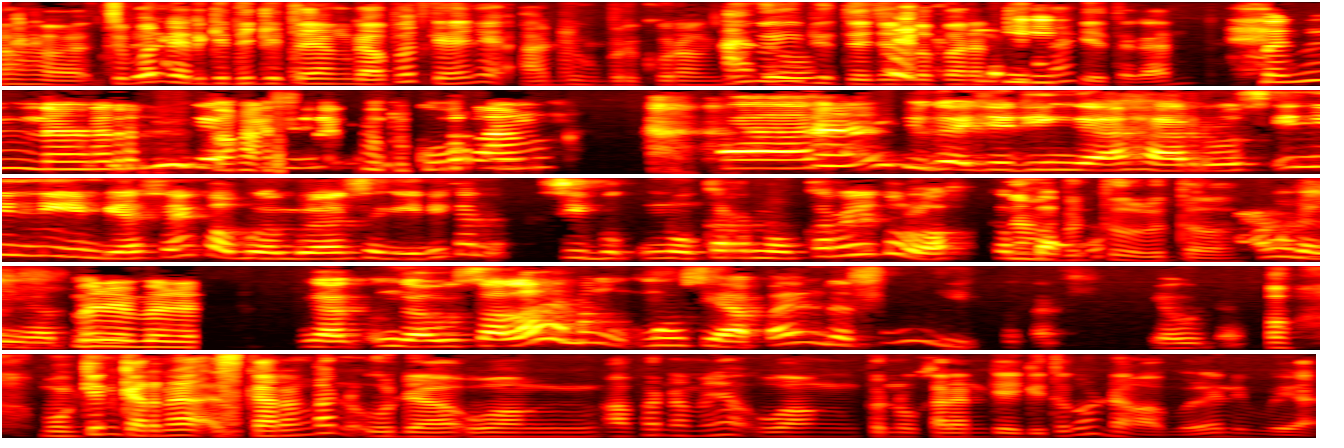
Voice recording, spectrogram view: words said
Ah, cuman dari kita-kita yang dapat kayaknya aduh berkurang juga ya Aduh. duit jajan lebaran kita gitu kan. Bener, Iya, penghasilan berkurang. Eh, saya juga jadi nggak harus ini nih biasanya kalau bulan-bulan segini kan sibuk nuker-nuker itu loh ke Nah, betul betul. sekarang udah nggak Bener-bener. nggak nggak usah lah emang mau siapa yang datang gitu ya udah Oh, mungkin karena sekarang kan udah uang apa namanya? uang penukaran kayak gitu kan udah nggak boleh nih Bu ya.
